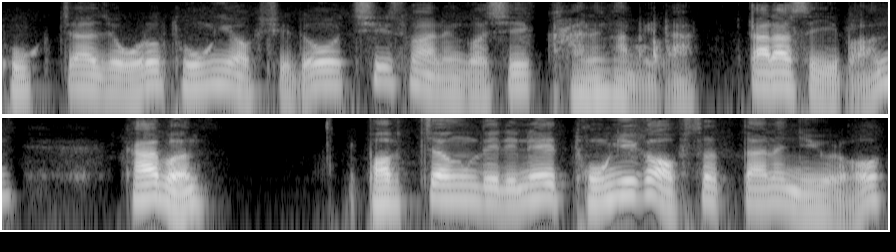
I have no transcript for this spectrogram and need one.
독자적으로 동의 없이도 취소하는 것이 가능합니다. 따라서 2번 갑은 법정 대리인의 동의가 없었다는 이유로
